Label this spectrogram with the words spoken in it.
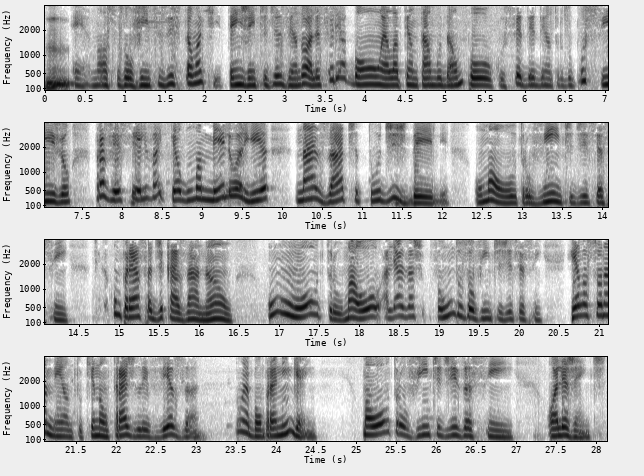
Hum. É, nossos ouvintes estão aqui. Tem gente dizendo: olha, seria bom ela tentar mudar um pouco, ceder dentro do possível, para ver se ele vai ter alguma melhoria nas atitudes dele. Uma outra ouvinte disse assim: fica com pressa de casar, não. Um outro, uma ou, aliás, acho que foi um dos ouvintes disse assim: relacionamento que não traz leveza não é bom para ninguém. Uma outra ouvinte diz assim: olha, gente,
